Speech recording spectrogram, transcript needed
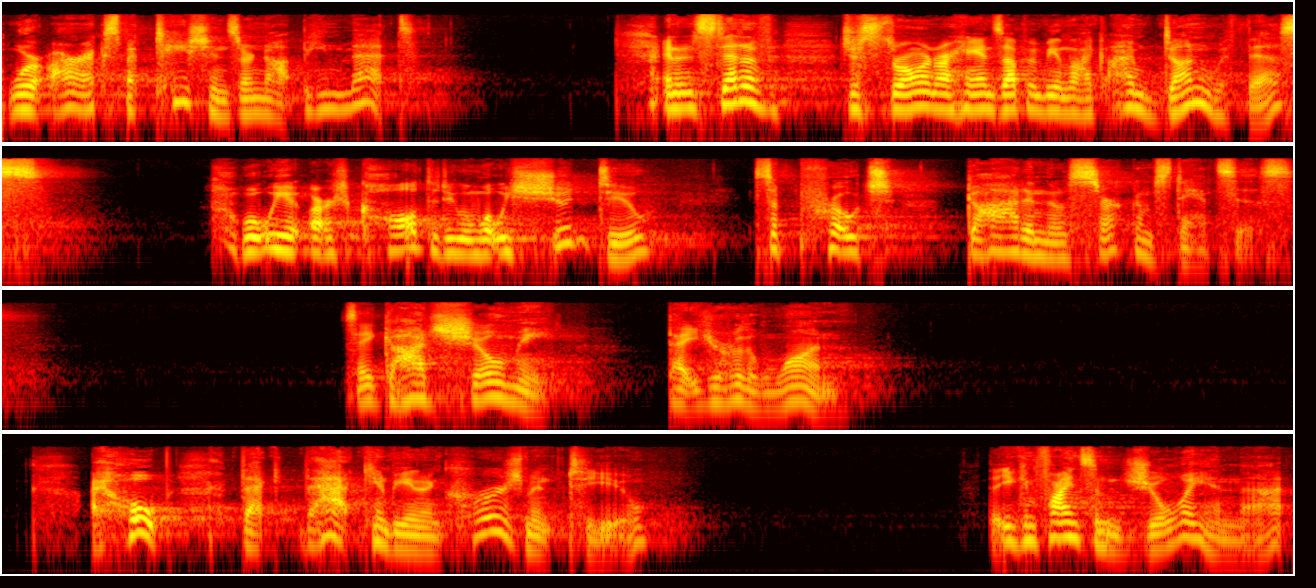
where our expectations are not being met. And instead of just throwing our hands up and being like, I'm done with this, what we are called to do and what we should do is approach God in those circumstances. Say, God, show me that you're the one. I hope that that can be an encouragement to you, that you can find some joy in that,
